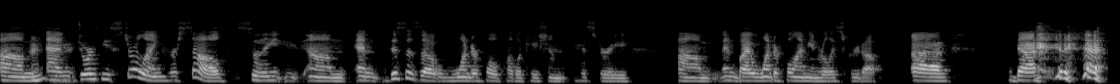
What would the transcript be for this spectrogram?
Um, and Dorothy Sterling herself. So the um, and this is a wonderful publication history. Um, and by wonderful, I mean really screwed up. Uh, that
